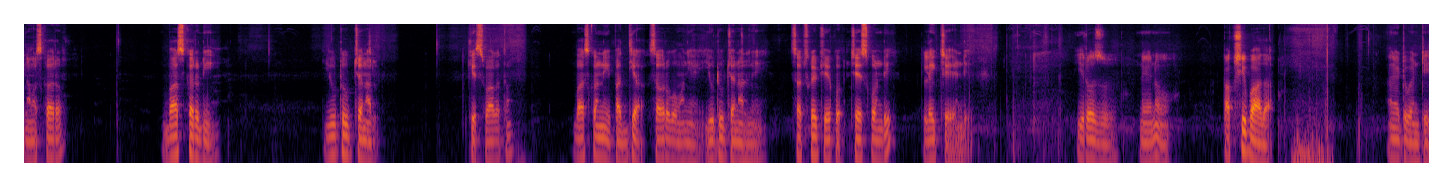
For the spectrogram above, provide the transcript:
నమస్కారం. భాస్కరుని యూట్యూబ్ ఛానల్కి స్వాగతం. భాస్కరుని పద్య సౌరభం అనే యూట్యూబ్ ఛానల్ని సబ్స్క్రైబ్ చేకో చేసుకోండి లైక్ చేయండి. ఈరోజు నేను పక్షిబాధ అనేటువంటి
